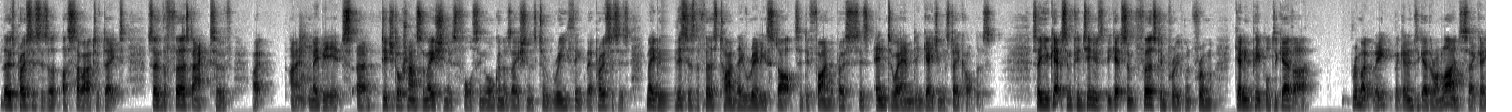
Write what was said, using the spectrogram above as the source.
those processes are, are so out of date. So the first act of right, I mean, maybe it's uh, digital transformation is forcing organizations to rethink their processes. Maybe this is the first time they really start to define the processes end to end, engaging the stakeholders. So you get some continuous, you get some first improvement from getting people together remotely, but getting together online to say, okay,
